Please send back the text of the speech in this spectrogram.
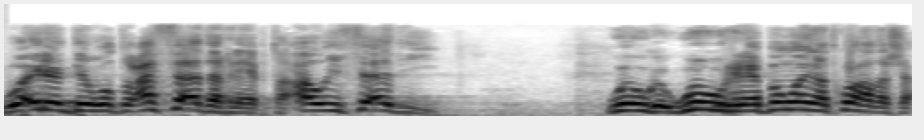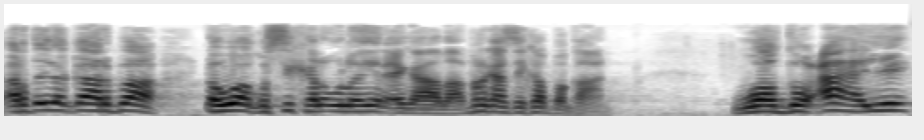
waa inaad dee waduca fa'da reebta. Awi fa'dii wowga wow reeban waa inaad ku hadasha. Ardayda qaar baa dhawaaqu si kale ula yar egaadaa. Markaasay ka baqaan. Waa duca haye?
